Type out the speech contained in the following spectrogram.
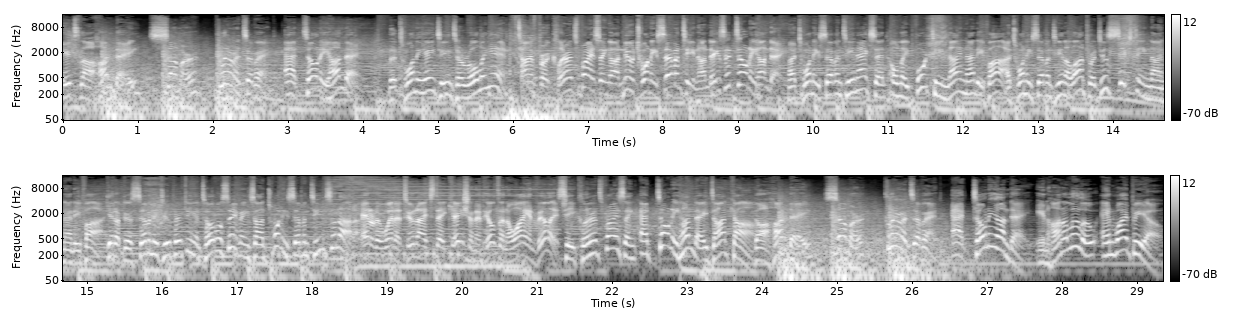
It's the Hyundai Summer Clearance Event at Tony Hyundai. The 2018s are rolling in. Time for clearance pricing on new 2017 Hyundais at Tony Hyundai. A 2017 Accent only $14,995. A 2017 Elantra just $16,995. Get up to $7,250 in total savings on 2017 Sonata. Enter to win a two-night staycation at Hilton Hawaiian Village. See clearance pricing at TonyHyundai.com. The Hyundai Summer Clearance Event at Tony Hyundai in Honolulu and Waipio.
